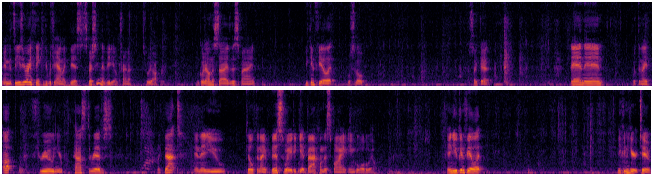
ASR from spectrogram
And it's easier, I think, if you put your hand like this, especially in the video. I'm trying to, it's really awkward. And go down the side of the spine. You can feel it. Go slow. Just like that. And then put the knife up, through, and you're past the ribs, like that. And then you tilt the knife this way to get back on the spine and go all the way out. And you can feel it. You can hear it too.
